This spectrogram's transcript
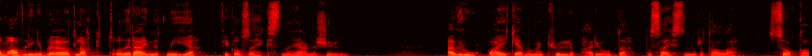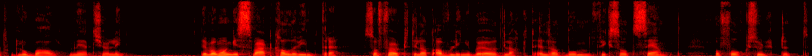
Om avlinger ble ødelagt og det regnet mye, fikk også heksene gjerne skylden. Europa gikk gjennom en kuldeperiode på 1600-tallet, såkalt global nedkjøling. Det var mange svært kalde vintre som førte til at avlinger ble ødelagt, eller at bonden fikk sådd sent, og folk sultet.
